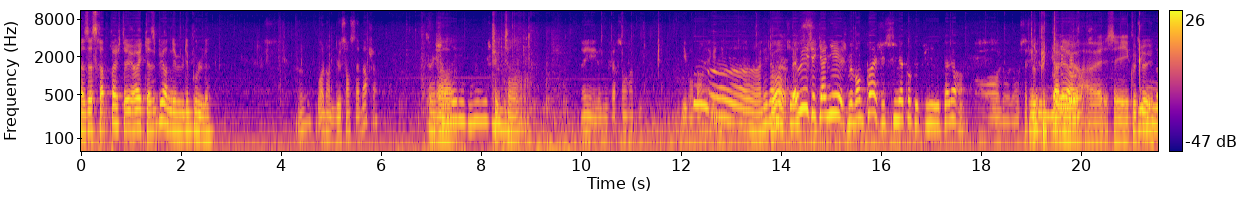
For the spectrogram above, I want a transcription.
Ah, ça se rapproche, t'as vu, ouais, casse-burne les, les boules là. Bon, dans les deux sens, ça marche. Hein. Les Ah. Putain. Oui, il va nous faire son rap. Il est content, il a gagné. Ah, elle est là, Bah caisse. oui, j'ai gagné, je me vante pas, j'ai fini à course depuis tout à l'heure. Oh là, ça fait Depuis deux tout à l'heure, ah c'est... Deux écoute-le. minutes.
